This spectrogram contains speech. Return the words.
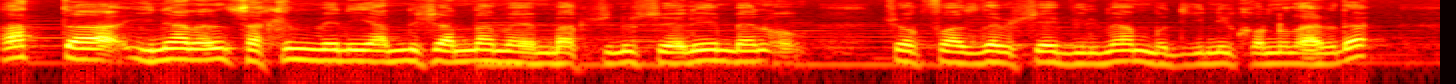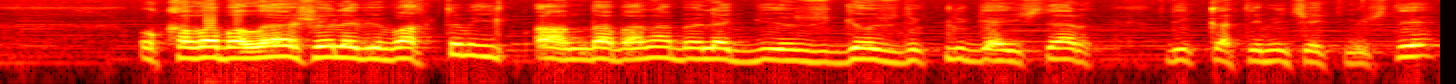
Hatta inanın sakın beni yanlış anlamayın. Bak şunu söyleyeyim ben çok fazla bir şey bilmem bu dini konularda. O kalabalığa şöyle bir baktım. İlk anda bana böyle göz, gözlüklü gençler dikkatimi çekmişti.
